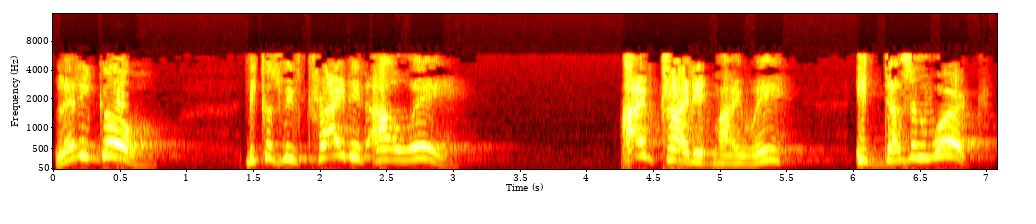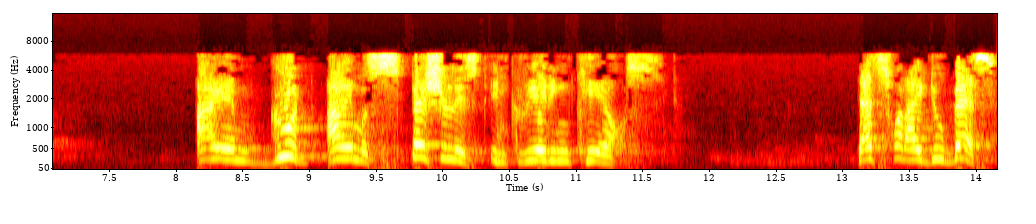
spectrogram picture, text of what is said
Let it go. Because we've tried it our way. I've tried it my way. It doesn't work. I am good. I am a specialist in creating chaos. That's what I do best.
